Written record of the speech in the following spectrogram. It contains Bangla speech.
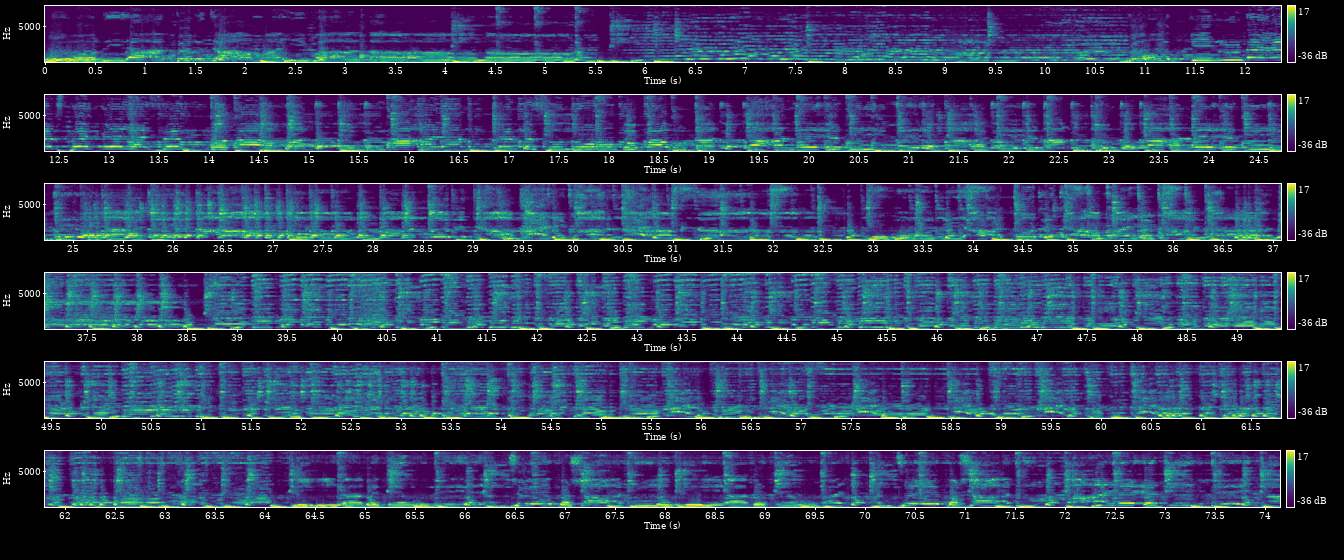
ওরিয়া তোর জামাই বানানা। দক্ষিণ দেশ থেকে আইসেন গোদামান ওরিয়া ইয়ার দেউরে আনছে বসাদি ইয়ার দেউরাই আনছে বসাদি। পায়ে দিলে না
